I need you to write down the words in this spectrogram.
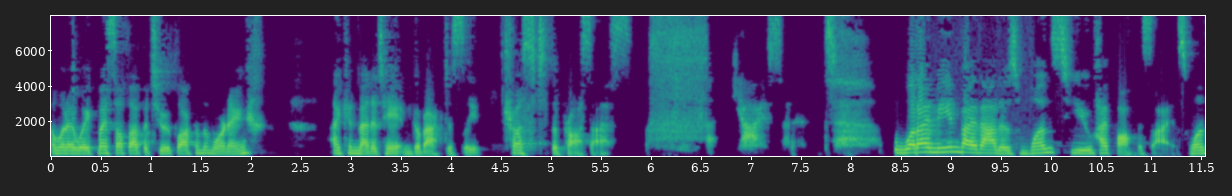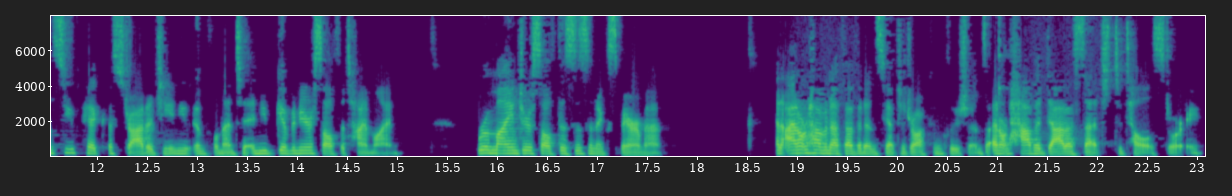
And when I wake myself up at two o'clock in the morning, I can meditate and go back to sleep. Trust the process. yeah, I said it what I mean by that is once you hypothesize, once you pick a strategy and you implement it and you've given yourself a timeline, remind yourself this is an experiment. And I don't have enough evidence yet to draw conclusions. I don't have a data set to tell a story.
